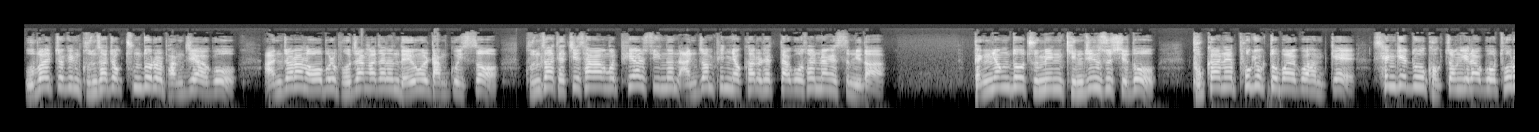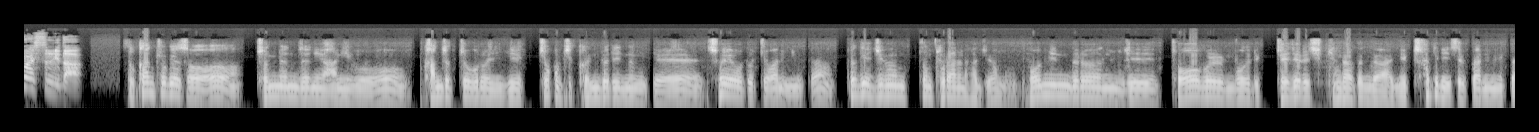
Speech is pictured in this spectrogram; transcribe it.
우발적인 군사적 충돌을 방지하고 안전한 어업을 보장하자는 내용을 담고 있어 군사 대치 상황을 피할 수 있는 안전핀 역할을 했다고 설명했습니다. 백령도 주민 김진수 씨도 북한의 포격 도발과 함께 생계도 걱정이라고 토로했습니다. 북한 쪽에서 전면전이 아니고 간접적으로 이게 조금씩 건드리는 게 서해오도 쪽 아닙니까? 그게 지금 좀 불안하죠. 뭐. 범인들은 이제 조업을 뭐 제재를 시킨다든가 이 차질이 있을 거 아닙니까?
